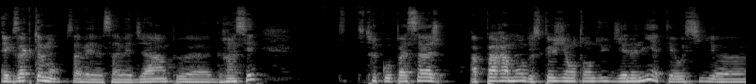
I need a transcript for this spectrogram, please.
Exactement, ça avait ça avait déjà un peu euh, grincé. Petit truc au passage, apparemment de ce que j'ai entendu, Giannoni était aussi euh,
